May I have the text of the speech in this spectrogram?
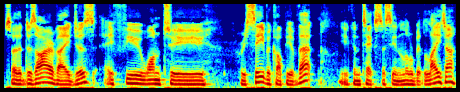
So, The Desire of Ages, if you want to receive a copy of that, you can text us in a little bit later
